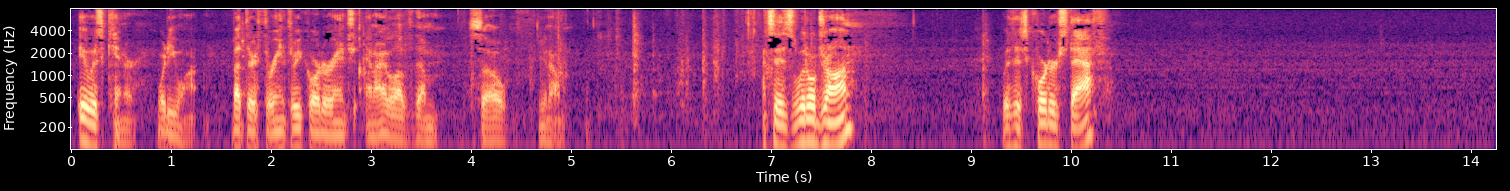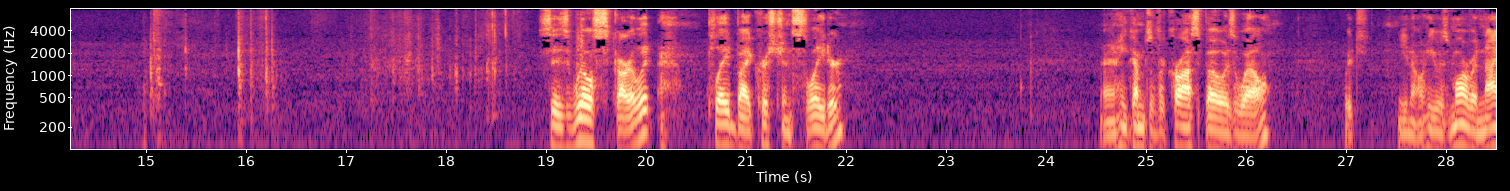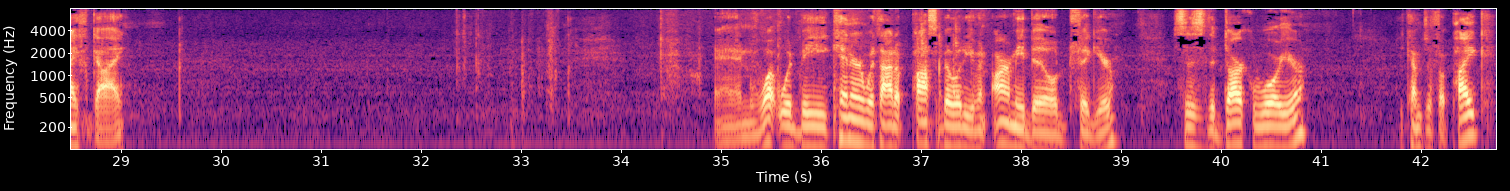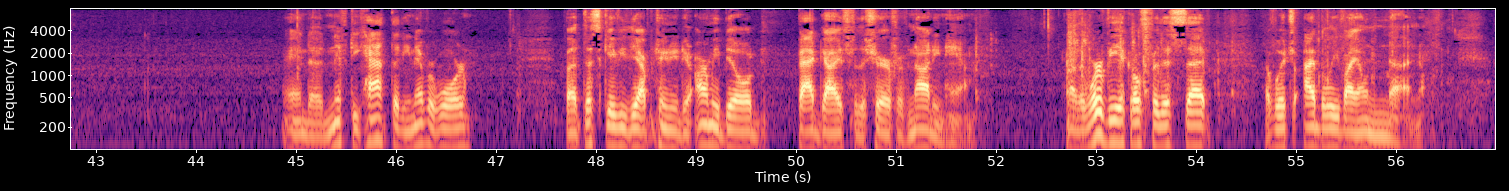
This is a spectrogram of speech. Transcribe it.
it was Kenner. What do you want? But they're three and three quarter inch, and I love them. So, you know, it says Little John with his quarter staff. It says Will Scarlett, played by Christian Slater. And he comes with a crossbow as well, which, you know, he was more of a knife guy. And what would be Kenner without a possibility of an army build figure? This is the Dark Warrior. He comes with a pike and a nifty hat that he never wore. But this gave you the opportunity to army build bad guys for the Sheriff of Nottingham. Now, there were vehicles for this set, of which I believe I own none.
